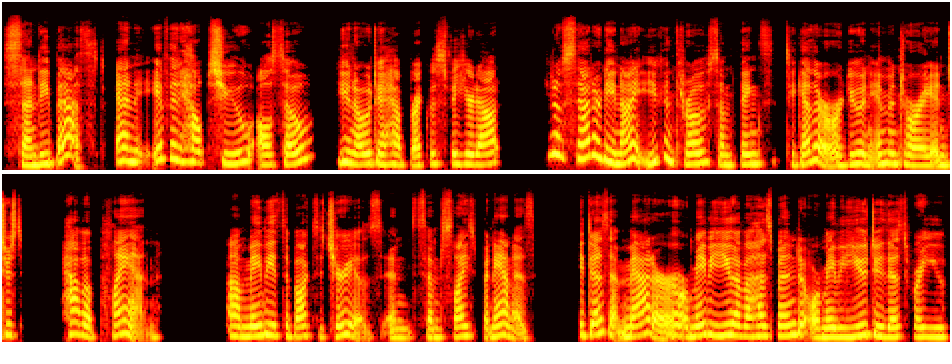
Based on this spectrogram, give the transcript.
Sunday best. And if it helps you also, you know, to have breakfast figured out, you know, Saturday night, you can throw some things together or do an inventory and just have a plan. Um, maybe it's a box of Cheerios and some sliced bananas. It doesn't matter. Or maybe you have a husband, or maybe you do this where you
